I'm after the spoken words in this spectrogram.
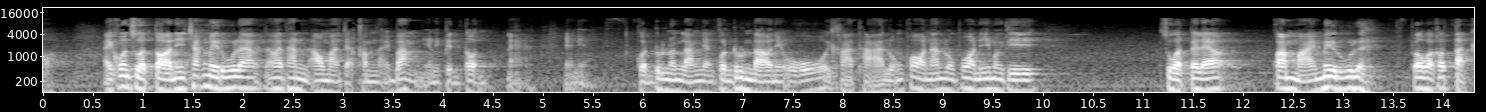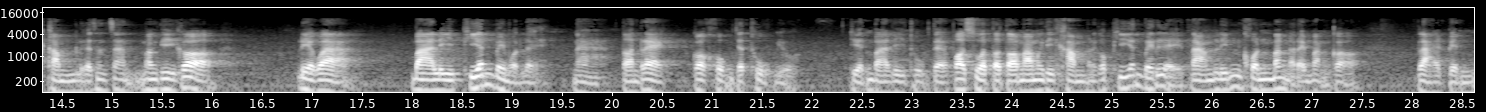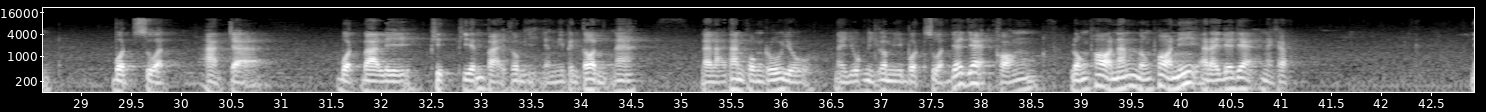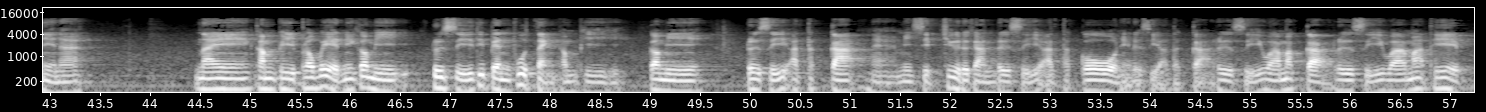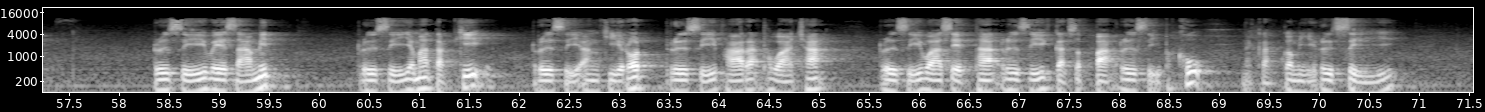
ไอ้คนสวดต่อนี้ชักไม่รู้แล้วว่าท่านเอามาจากคำไหนบ้างอย่างนี้เป็นต้นนะอย่างนี้ คนรุ่นหลังๆ อย่างคนรุ่นเราเนี่ยโอ้ยคาถาหลวงพ่อนั้นหลวงพ่อนี้บางที สวดไปแล้ว ความหมายไม่รู้เลย เพราะว่าเขาตัดคำเหลือสั้น ๆ บางทีก็เรียกว่าบาลีเพี้ยนไปหมดเลยนะตอนแรกก็คงจะถูกอยู่เขียนบาลีถูก แต่พอสวดต่อๆมาบางทีคำมันก็เพี้ยนไปเรื่อย ตามลิ้นคนบ้างอะไรบ้างก็กลายเป็นบทสวดอาจจะบทบาลีผิดเพี้ยนไปก็มีอย่างนี้เป็นต้นนะ หลาย ๆ ท่านคงรู้อยู่ ในยุคนี้ก็มีบทสวดเยอะแยะของหลวงพ่อนั้นหลวงพ่อนี้อะไรเยอะแยะนะครับ นี่นะ ในคำพีพระเวทนี้ก็มีฤาษีที่เป็นผู้แต่งคำพีก็มีฤาษีอัตกะนะมีสิบชื่อด้วยกันฤาษีอัตโกนี่ฤาษีอัตกะฤาษีวามกะฤาษีวามะเทพฤาษีเวสามิตรฤาษียมตักคิ ฤาษีอังคีรสฤาษีภารทวาชะฤาษีวาเศธะฤาษีกัสปะฤาษีพคุนะครับก็มีฤาษี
